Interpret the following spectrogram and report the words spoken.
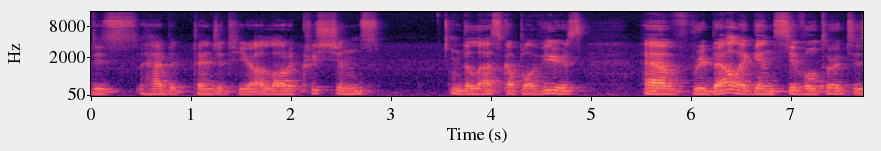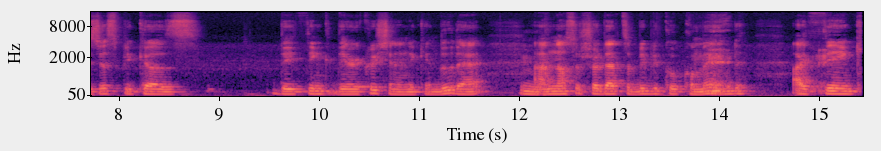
this habit tangent here. A lot of Christians in the last couple of years have rebelled against civil authorities just because they think they're a Christian and they can do that. Mm. I'm not so sure that's a biblical command. I think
